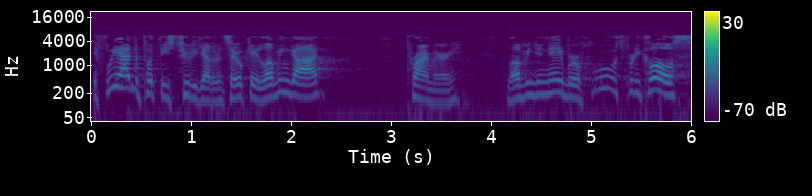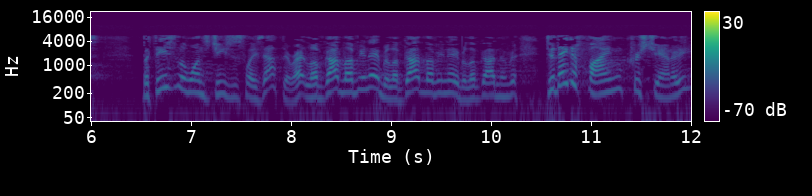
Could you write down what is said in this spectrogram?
if we had to put these two together and say, okay, loving God, primary, Loving your neighbor, ooh, it's pretty close. But these are the ones Jesus lays out there, right? Love God, love your neighbor. Love God, love your neighbor. Love God, love your Do they define Christianity?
